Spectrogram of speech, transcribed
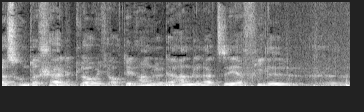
das unterscheidet, glaube ich, auch den Handel. Der Handel hat sehr viel äh,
